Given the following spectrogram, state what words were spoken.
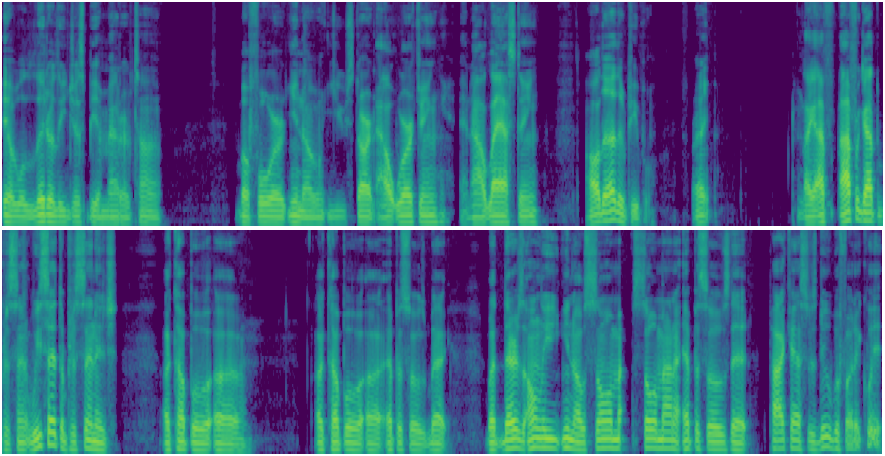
It will literally just be a matter of time before, you know, you start outworking and outlasting all the other people, right? Like I, I forgot the percent. We set the percentage a couple uh a couple uh episodes back. But there's only, you know, so so amount of episodes that podcasters do before they quit.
